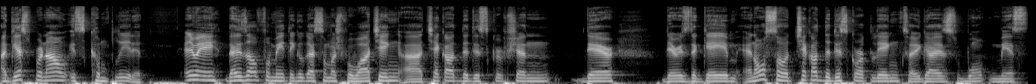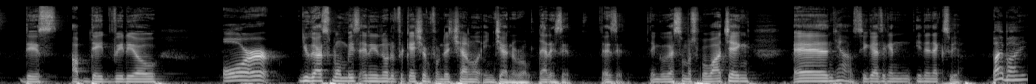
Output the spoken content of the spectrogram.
I guess for now it's completed. Anyway, that is all for me. Thank you guys so much for watching. Uh, check out the description there. There is the game, and also check out the Discord link so you guys won't miss this update video, or you guys won't miss any notification from the channel in general. That is it. That's it. Thank you guys so much for watching. And yeah, I'll see you guys again in the next video. Bye bye.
